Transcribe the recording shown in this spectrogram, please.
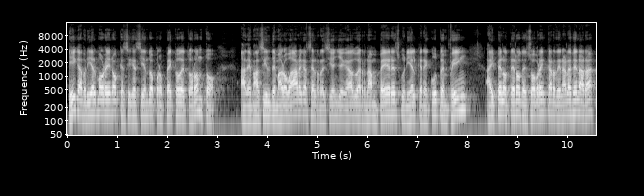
y Gabriel Moreno, que sigue siendo prospecto de Toronto. Además, Ildemaro Vargas, el recién llegado Hernán Pérez, Juniel Querecuto, en fin, hay peloteros de sobra en Cardenales de Lara,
